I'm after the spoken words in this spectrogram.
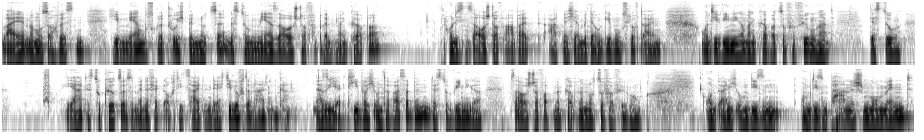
Weil man muss auch wissen, je mehr Muskulatur ich benutze, desto mehr Sauerstoff verbrennt mein Körper. Und diesen Sauerstoff atme ich ja mit der Umgebungsluft ein. Und je weniger mein Körper zur Verfügung hat, desto ja, desto kürzer ist im Endeffekt auch die Zeit, in der ich die Luft anhalten kann. Also je aktiver ich unter Wasser bin, desto weniger Sauerstoff hat mein Körper nur noch zur Verfügung. Und eigentlich um diesen, um diesen panischen Moment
